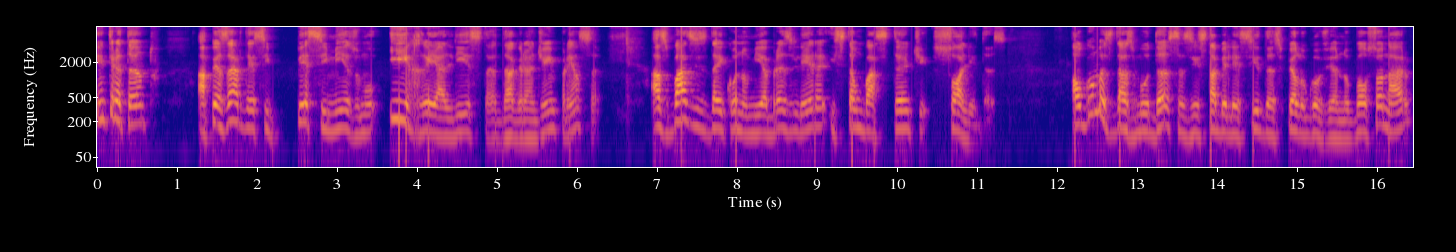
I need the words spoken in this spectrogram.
Entretanto, apesar desse pessimismo irrealista da grande imprensa, as bases da economia brasileira estão bastante sólidas. Algumas das mudanças estabelecidas pelo governo Bolsonaro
